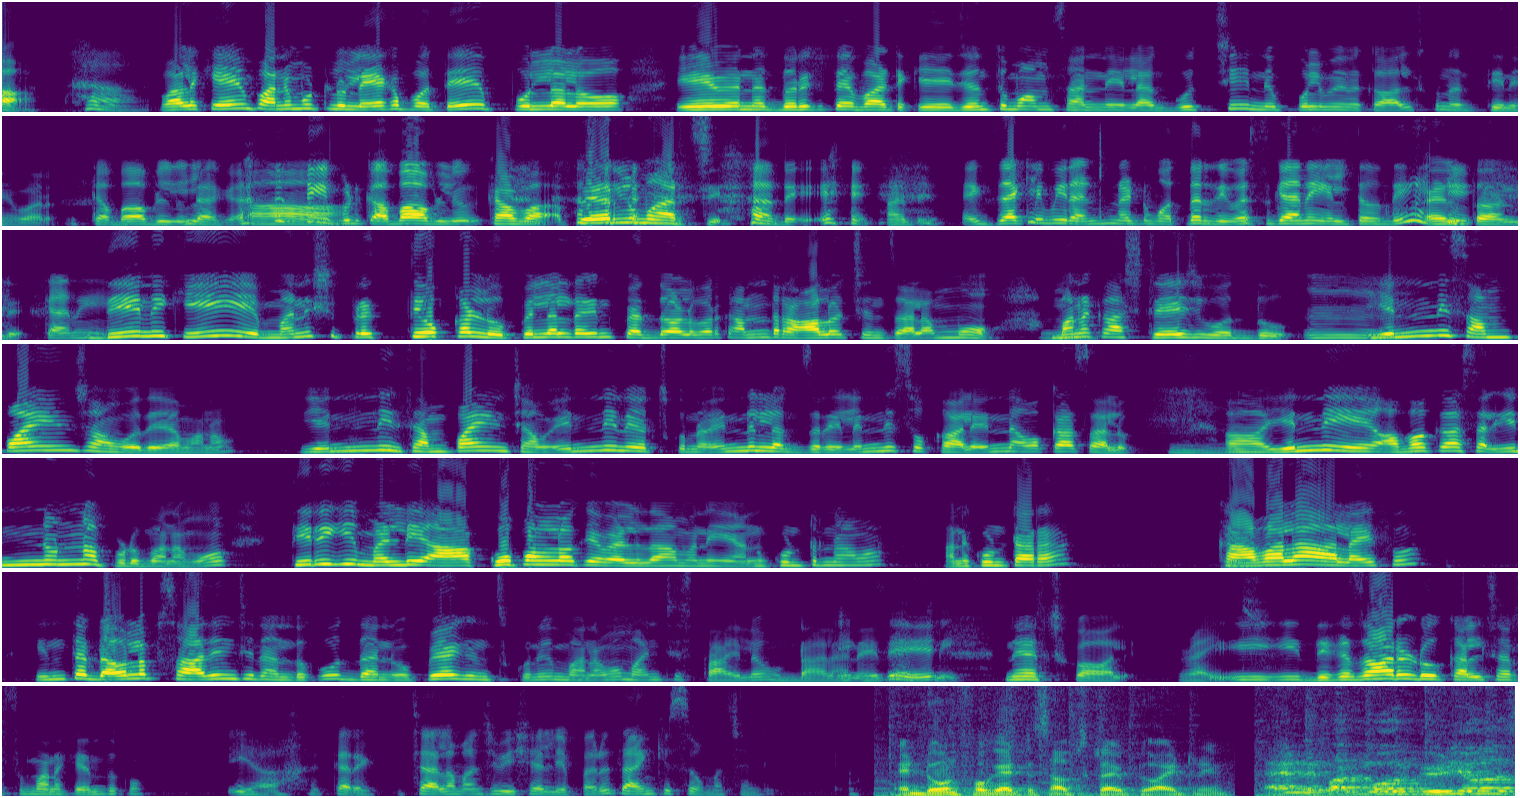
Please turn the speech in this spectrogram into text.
వాళ్ళకి ఏం పనిముట్లు లేకపోతే పుల్లలో ఏమైనా దొరికితే వాటికి జంతు మాంసాన్ని ఇలా గుచ్చి నిప్పుల మీద కాల్చుకుని అది తినేవారు. కబాబ్లు లాగా. ఇప్పుడు కబాబ్లు. కబా పేర్లు మార్చి. అదే. అది. ఎగ్జాక్ట్లీ మీరు అంటున్నట్టు మొత్తం రివర్స్ గానే వెళ్తుంది. వెళ్తోంది. కానీ దీనికి మనిషి ప్రతి ఒక్కళ్ళు పిల్లల దగ్గర పెద్దవాళ్ళ వరకు అందరూ ఆలోచించాలి. అమ్మో మనకు ఆ స్టేజ్ వద్దు. ఎన్ని సంపాదించాం ఉదయ మనం? ఎన్ని సంపాదించాం ఎన్ని నేర్చుకున్నాం ఎన్ని లగ్జరీలు ఎన్ని సుఖాలు ఎన్ని అవకాశాలు ఎన్ని అవకాశాలు ఎన్ని ఉన్నప్పుడు మనము తిరిగి మళ్ళీ ఆ కూపంలోకి వెళదామని అనుకుంటున్నామా అనుకుంటారా? కావాలా ఆ లైఫ్? ఇంత డెవలప్ సాధించినందుకు దాన్ని ఉపయోగించుకుని మనము మంచి స్థాయిలో ఉండాలనేది. నేర్చుకోవాలి. ఈ ఈ దిగజారుడు కల్చర్స్ మనకెందుకు? యా కరెక్ట్ చాలా మంచి విషయాలు చెప్పారు. థ్యాంక్ యూ సో మచ్ అండి. And don't forget to subscribe to iDream. And for more videos,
